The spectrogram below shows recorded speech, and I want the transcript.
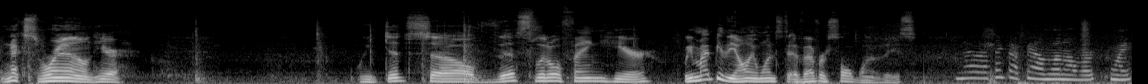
next round here. We did sell this little thing here. We might be the only ones to have ever sold one of these. No, I think I found one on WorthPoint.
